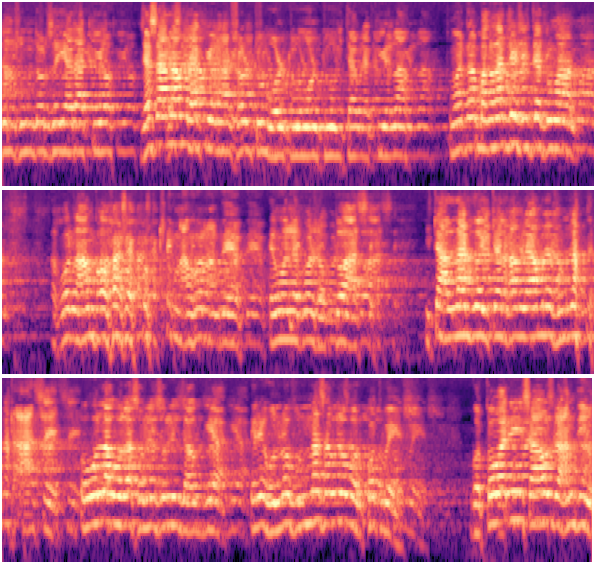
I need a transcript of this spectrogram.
গুণ সুন্দর রাখিও, যেসা নাম রাখিও না ইতাব রাখিও না। তোমার বাংলাদেশ এটা তোমার। এখন নাম পাওয়া যায় নামও এমন এক শব্দ আছে এটা আল্লাহর দোয়া ইটার খামলে আমরা শুনলাম আছে। ওলা বলা চলি চলি, যাও গিয়া। এরে হলো ফুন্না চাউল বরকত বেশ। গতবারই চাউল রান দিও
